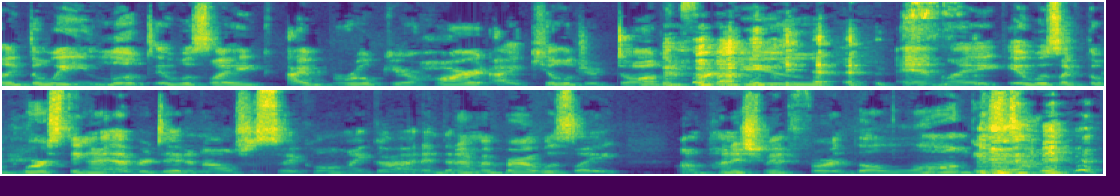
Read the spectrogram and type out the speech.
like the way you looked, it was like, I broke your heart. I killed your dog in front of you. and like, it was like the worst thing I ever did. And I was just like, oh my God. And then I remember I was like, on punishment for the longest time.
